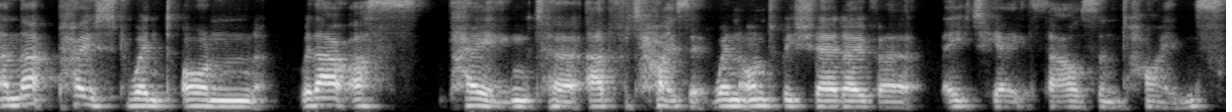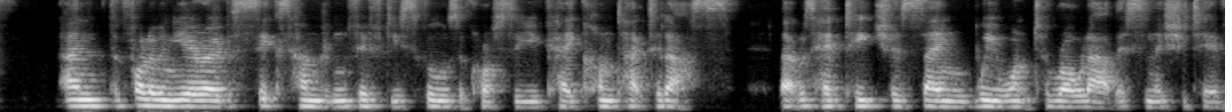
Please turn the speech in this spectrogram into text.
And that post went on without us paying to advertise it, went on to be shared over 88,000 times. And the following year, over 650 schools across the UK contacted us that was head teachers saying, we want to roll out this initiative.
